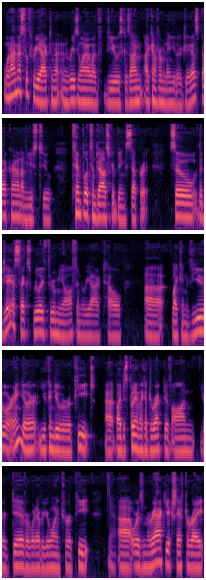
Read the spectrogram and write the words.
when I mess with React, and, that, and the reason why I went with Vue is because I'm I come from an Angular JS background. I'm used to templates and JavaScript being separate. So the JSX really threw me off in React. How, uh, like in Vue or Angular, you can do a repeat uh, by just putting like a directive on your div or whatever you're wanting to repeat. Yeah. Uh, whereas in React, you actually have to write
